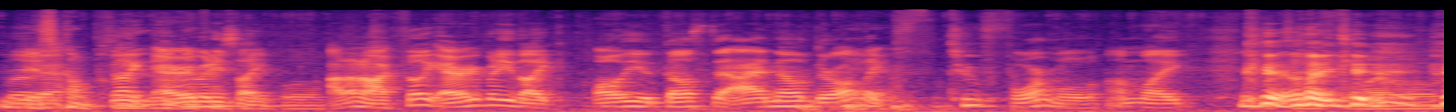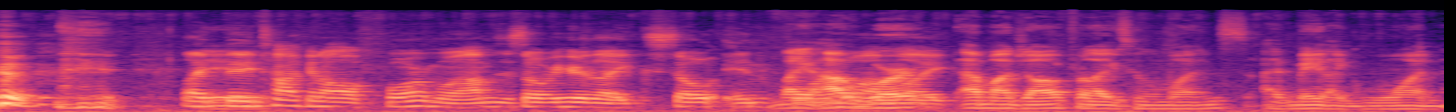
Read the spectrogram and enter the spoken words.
Right. It's Yeah. I feel like everybody's like people. I don't know. I feel like everybody like all the adults that I know, they're all Yeah. like too formal. I'm like like Formal. like Yeah. they talking all formal. I'm just over here like so informal. Like I worked like, at my job for like two months. I made like one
